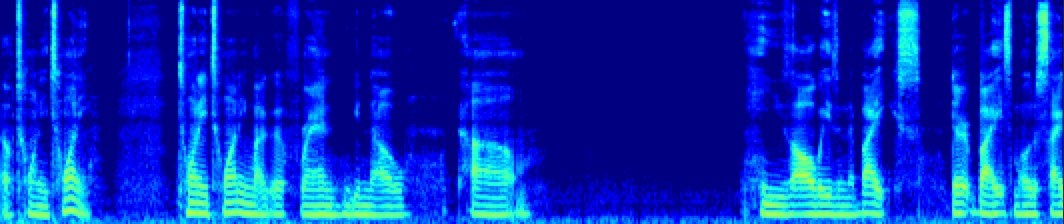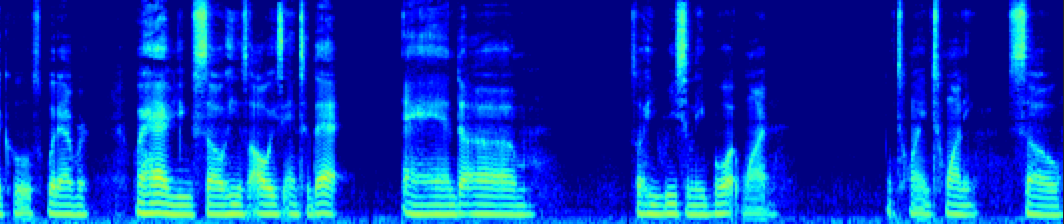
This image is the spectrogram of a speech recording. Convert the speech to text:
of 2020. 2020, my good friend, you know, um, he's always in the bikes, dirt bikes, motorcycles, whatever, what have you. So he was always into that. And um, so he recently bought one in 2020. So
